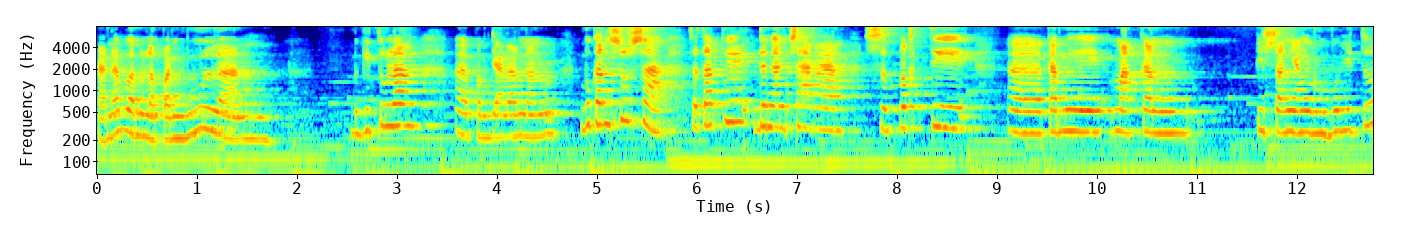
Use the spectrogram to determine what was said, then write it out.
karena baru 8 bulan. Begitulah e, perjalanan. Bukan susah tetapi dengan cara seperti e, kami makan pisang yang rubuh itu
